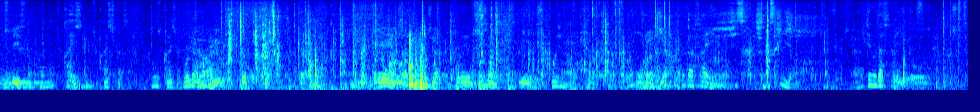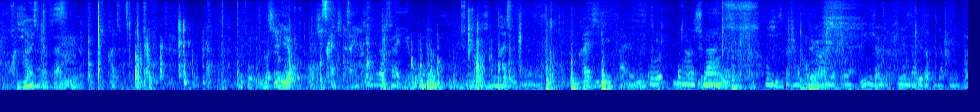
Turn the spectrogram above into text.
ちょっといいですか返して返してください返してくださいこれないよこれ違うこれこれじゃないこれじゃないやめてくださいよやめてくださいよ返してください返してくださいよ静かにしてくださいよ返してください返してくださいこれいします静かに持ってかない持ってかないいいじゃんじゃあ記念にあげたって逆にや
